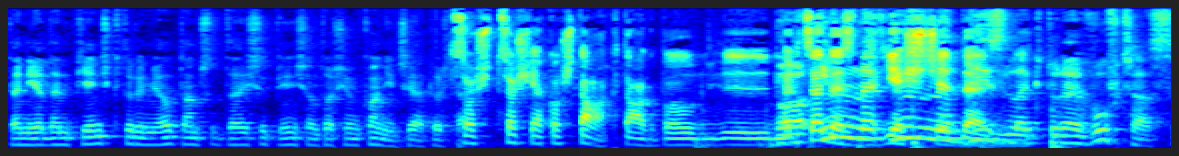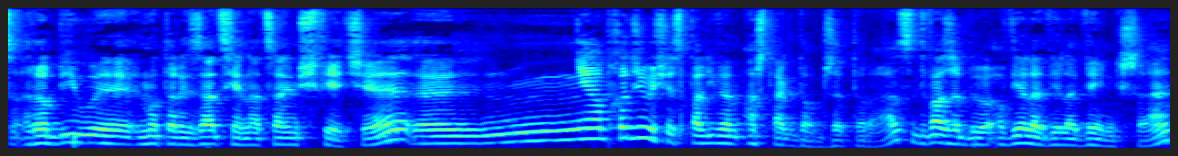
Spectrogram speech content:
Ten 1.5, który miał tam, zdaje się, 58 koni, czy jakoś tak. Coś, coś jakoś tak, tak, bo, y, Bo Mercedes inne, 200D. inne diesle, które wówczas robiły motoryzację na całym świecie, y, nie obchodziły się z paliwem aż tak dobrze to raz. Dwa, że były o wiele, wiele większe.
